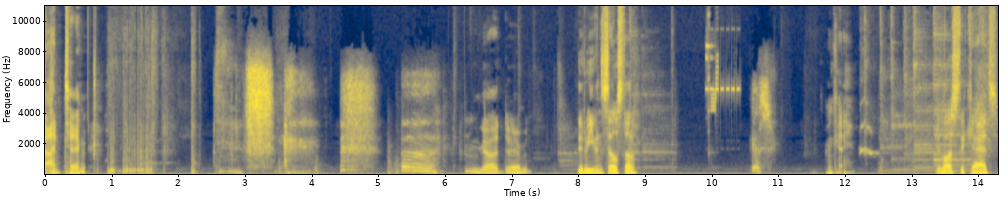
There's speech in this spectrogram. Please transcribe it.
God damn it! God damn it! Did we even sell stuff? yes. Okay. We lost the cats.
